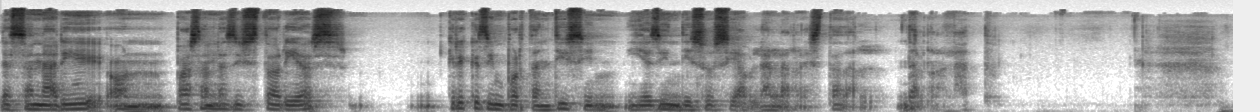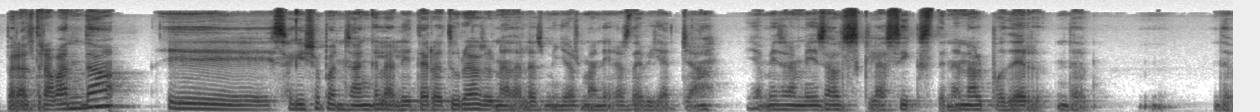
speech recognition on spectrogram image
L'escenari on passen les històries crec que és importantíssim i és indissociable a la resta del, del relat. Per altra banda, eh, segueixo pensant que la literatura és una de les millors maneres de viatjar i a més a més els clàssics tenen el poder de, de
